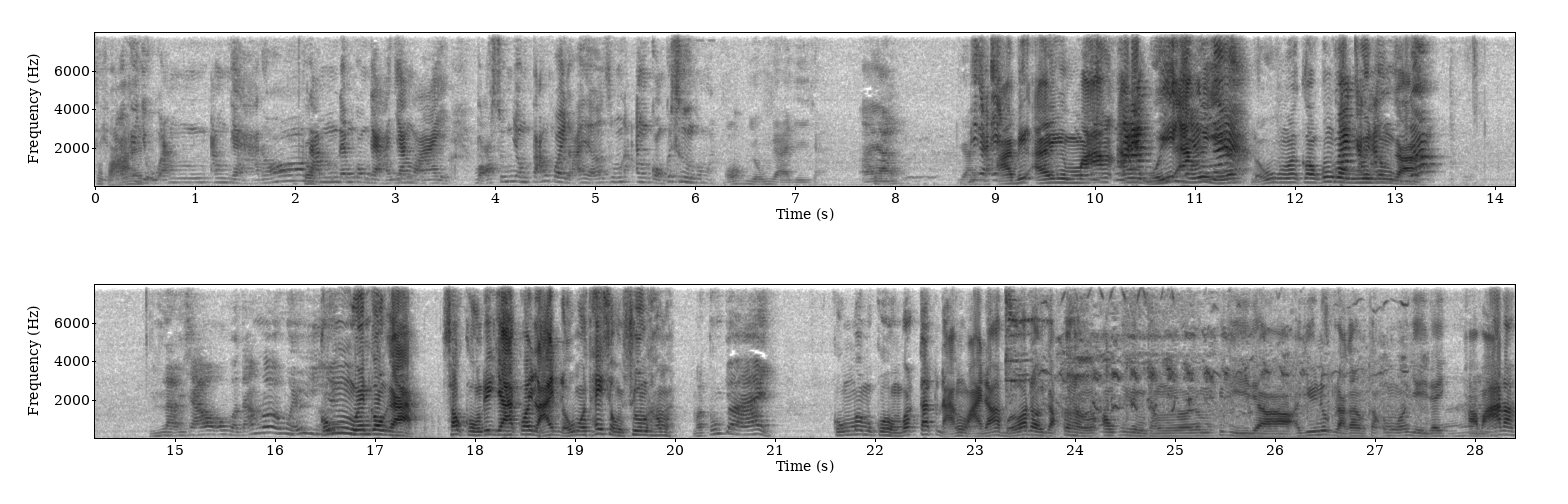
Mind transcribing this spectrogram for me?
không nói cái phải vụ ăn ăn gà đó Con- đâm đem con gà ra ngoài bỏ xuống trong tắm quay lại ở xuống nó ăn còn cái xương không à? Ủa vụ gà gì vậy? Ai ăn biết gì? ai ai biết ai má Ma ăn quỷ ăn cái gì đó? Đủ mấy con cũng con nguyên con gà. làm sao? Ông bà tám nói không hiểu gì vậy? cũng nguyên con gà. Sau cùng đi ra quay lại đủ mà thấy sồn xương không à? Mà cúng cho ai? Cũng mới một cô hùng bắt cắt đạn ngoài đó. Bữa đó gặp cái thằng ông cái thằng, thằng cái gì à, ở dưới nước là ông nói gì đi hà bá đó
